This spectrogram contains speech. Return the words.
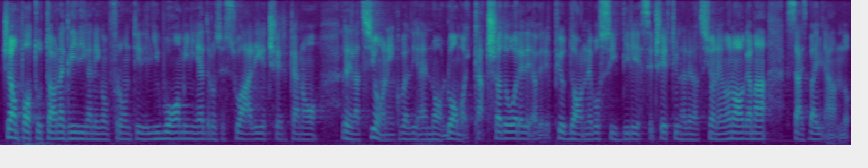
c'è un po' tutta una critica nei confronti degli uomini eterosessuali che cercano relazioni, come dire no, l'uomo è cacciatore, deve avere più donne possibili e se cerchi una relazione monogama stai sbagliando.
